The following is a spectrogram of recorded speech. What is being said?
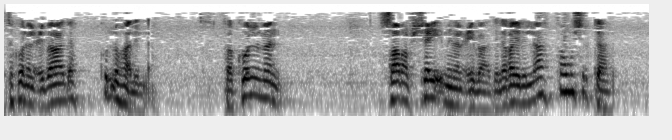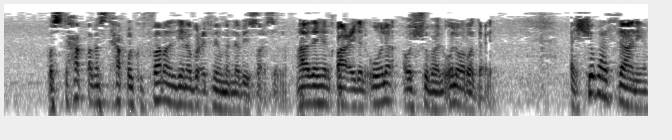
تكون العبادة كلها لله. فكل من صرف شيء من العبادة لغير الله فهو مشرك كافر. واستحق ما استحق الكفار الذين بعث فيهم النبي صلى الله عليه وسلم. هذه هي القاعدة الأولى أو الشبهة الأولى والرد عليه الشبهة الثانية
